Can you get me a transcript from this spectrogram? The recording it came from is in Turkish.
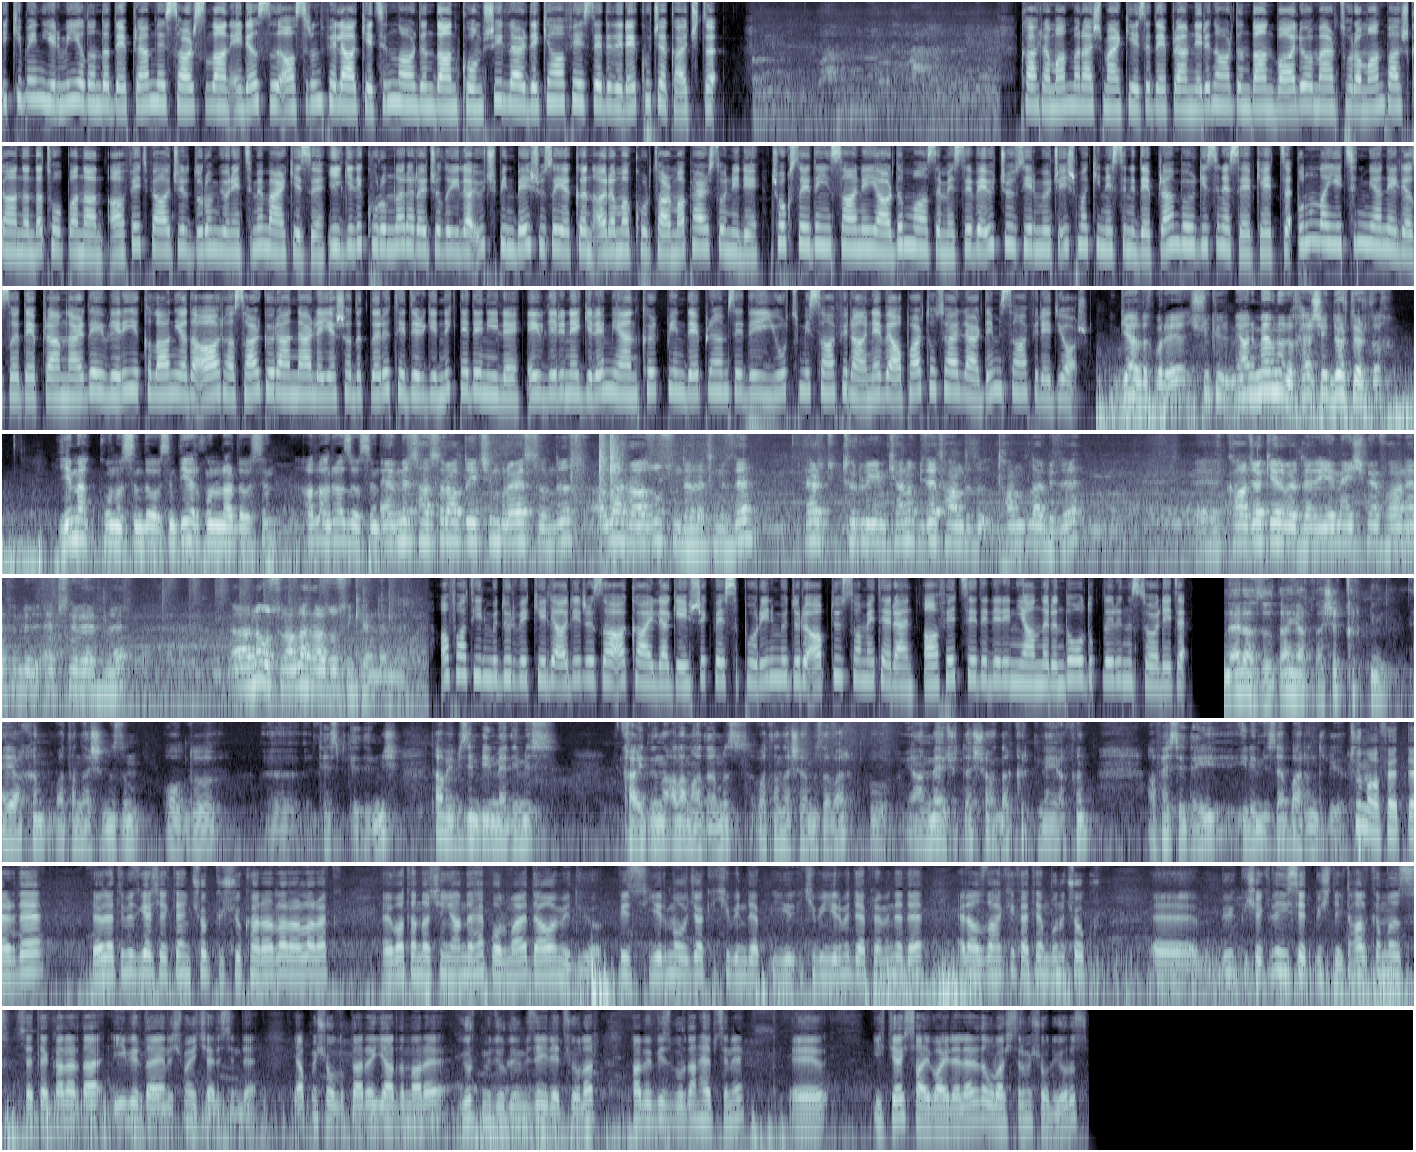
2020 yılında depremle sarsılan Elazığ asrın felaketinin ardından komşu illerdeki afetzedelere kucak açtı. Kahramanmaraş merkezi depremlerin ardından Vali Ömer Toraman başkanlığında toplanan Afet ve Acil Durum Yönetimi Merkezi, ilgili kurumlar aracılığıyla 3500'e yakın arama kurtarma personeli, çok sayıda insani yardım malzemesi ve 323 iş makinesini deprem bölgesine sevk etti. Bununla yetinmeyen Elazığ depremlerde evleri yıkılan ya da ağır hasar görenlerle yaşadıkları tedirginlik nedeniyle evlerine giremeyen 40 bin depremzedeyi yurt misafirhane ve apart otellerde misafir ediyor. Geldik buraya. Şükür yani memnunuk. Her şey dört dörtlük. Yemek konusunda olsun, diğer konularda olsun. Allah razı olsun. Evimiz hasar aldığı için buraya sığındık. Allah razı olsun devletimizden. Her türlü imkanı bize tanıdı, tanıdılar bize. Ee, kalacak yer verdiler, yeme içme falan hepimiz, hepsini verdiler. Ya ne olsun Allah razı olsun kendilerinden. AFAD İl Müdür Vekili Ali Rıza Akay'la Gençlik ve Spor İl Müdürü Abdülsamet Eren, afetzedelerin yanlarında olduklarını söyledi. Elazığ'da yaklaşık 40 bine yakın vatandaşımızın olduğu e, tespit edilmiş. Tabii bizim bilmediğimiz, kaydını alamadığımız vatandaşlarımız da var. Bu yani mevcutta şu anda 40 bine yakın AFSD'yi ilimizde barındırıyor. Tüm afetlerde devletimiz gerçekten çok güçlü kararlar alarak e, vatandaşın yanında hep olmaya devam ediyor. Biz 20 Ocak 2000 dep- 2020 depreminde de Elazığ'da hakikaten bunu çok büyük bir şekilde hissetmiştik. Halkımız, STK'lar da iyi bir dayanışma içerisinde. Yapmış oldukları yardımları yurt müdürlüğümüze iletiyorlar. Tabii biz buradan hepsini e, ihtiyaç sahibi ailelere de ulaştırmış oluyoruz.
